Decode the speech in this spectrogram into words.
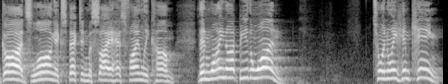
God's long expected Messiah has finally come, then why not be the one to anoint him king?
